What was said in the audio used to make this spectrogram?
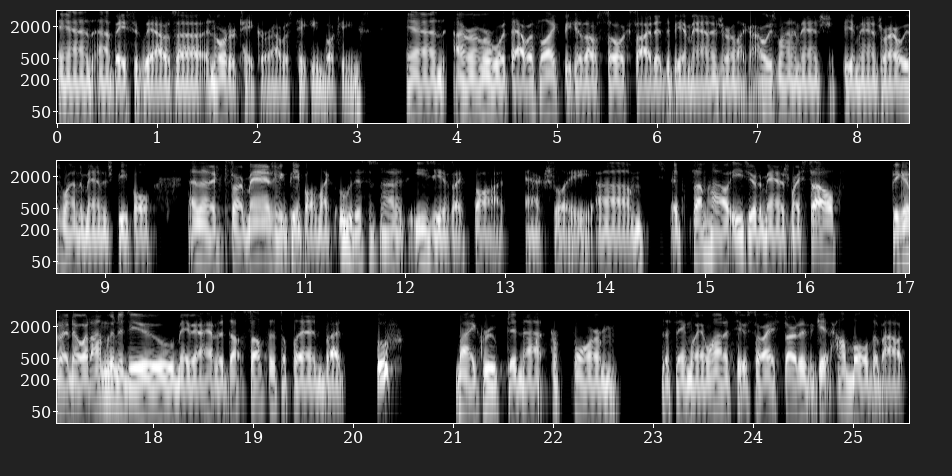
And uh, basically, I was a, uh, an order taker. I was taking bookings. And I remember what that was like because I was so excited to be a manager. Like I always wanted to manage, be a manager. I always wanted to manage people. And then I started managing people. I'm like, ooh, this is not as easy as I thought, actually. Um, it's somehow easier to manage myself because I know what I'm going to do. Maybe I have the self discipline, but ooh, my group did not perform the same way I wanted to. So I started to get humbled about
